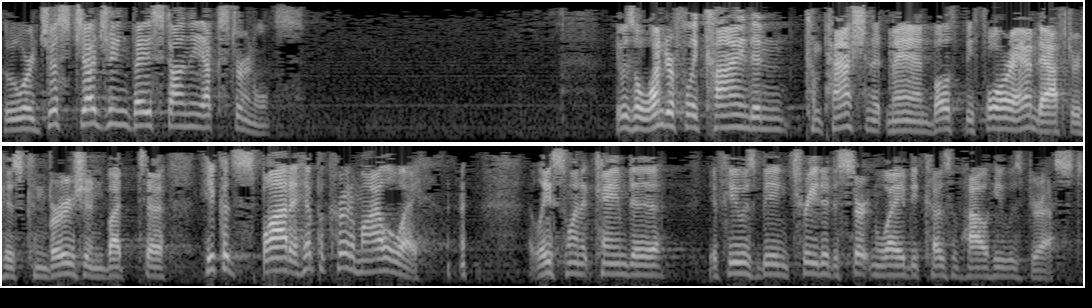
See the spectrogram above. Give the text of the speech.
who were just judging based on the externals. He was a wonderfully kind and compassionate man, both before and after his conversion, but uh, he could spot a hypocrite a mile away, at least when it came to if he was being treated a certain way because of how he was dressed.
